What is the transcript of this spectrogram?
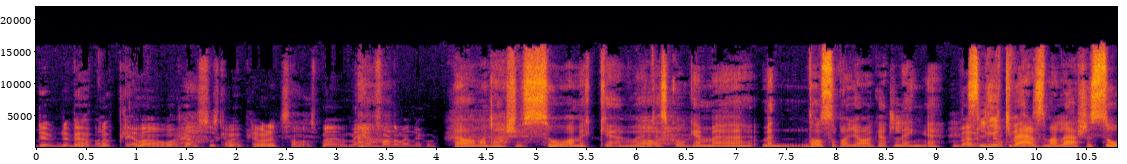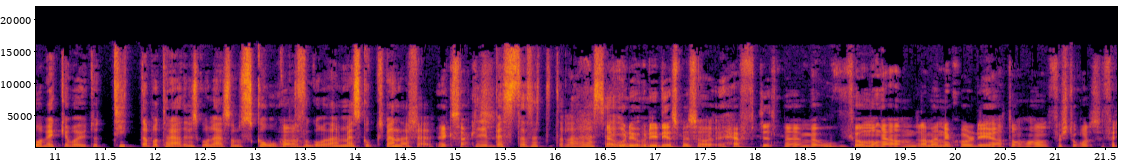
det, det behöver man uppleva och helst så ska man uppleva det tillsammans med, med erfarna människor. Ja, man lär sig så mycket att vara ute Ja. i skogen med, med de som har jagat länge. Verkligen. Likväl som man lär sig så mycket att vara ute och titta på träden i skolan, lära sig om skog Ja. du får gå där med skogsmänniskor. Exakt. Det är det bästa sättet att lära sig. Ja, och, det, och det är det som är så häftigt med, med Ove och många andra människor. Det är att de har en förståelse för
